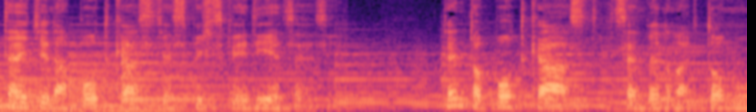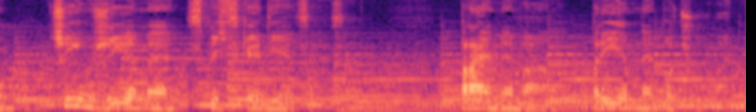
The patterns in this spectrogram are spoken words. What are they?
Vítajte na podcaste Spišskej diecézy. Tento podcast chcem venovať tomu, čím žijeme v Spišskej diecéze. Prajeme vám príjemné počúvanie.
